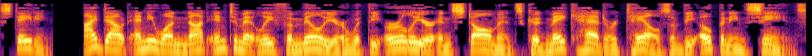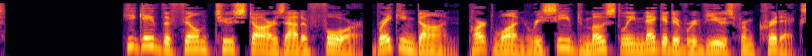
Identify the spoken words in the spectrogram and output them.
stating, I doubt anyone not intimately familiar with the earlier installments could make head or tails of the opening scenes. He gave the film two stars out of four. Breaking Dawn, Part 1 received mostly negative reviews from critics.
